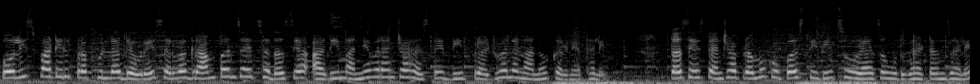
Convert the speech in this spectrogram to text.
पोलीस पाटील प्रफुल्ल देवरे सर्व ग्रामपंचायत सदस्य आदी मान्यवरांच्या हस्ते दीप प्रज्वलनानं करण्यात आले. तसेच त्यांच्या प्रमुख उपस्थितीत सोहळ्याचं उद्घाटन झाले.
